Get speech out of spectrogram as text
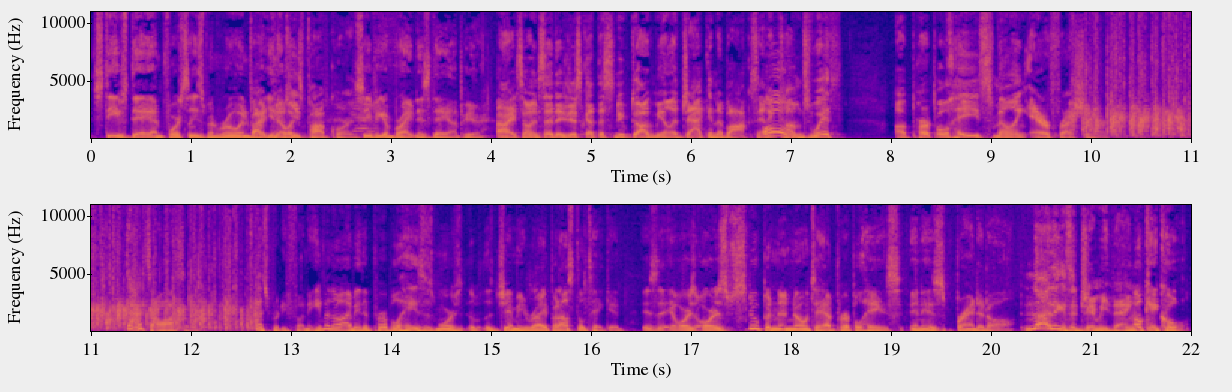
Steve's day, unfortunately, has been ruined, By you know what? popcorn. See if you can brighten his day up here. All right, someone said they just got the Snoop Dogg meal at Jack in the Box, and Oh. it comes with a purple haze smelling air freshener. That's awesome. That's pretty funny. Even though, I mean, the purple haze is more uh, Jimi, right? But I'll still take it. Is it or is, or is Snoop known to have purple haze in his brand at all? No, I think it's a Jimi thing. Okay, cool.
